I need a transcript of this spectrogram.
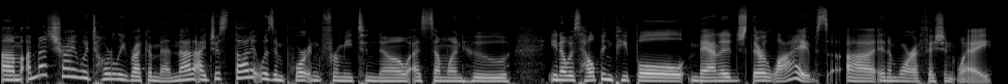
um, I'm not sure I would totally recommend that. I just thought it was important for me to know as someone who, you know, is helping people manage their lives uh, in a more efficient way.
